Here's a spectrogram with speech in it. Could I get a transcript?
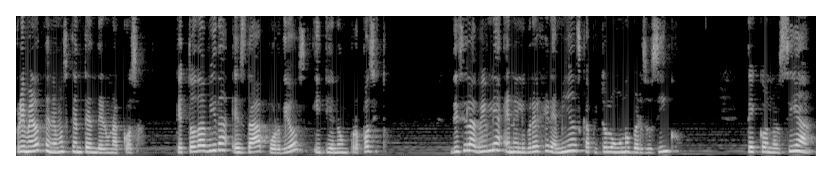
Primero tenemos que entender una cosa, que toda vida es dada por Dios y tiene un propósito. Dice la Biblia en el libro de Jeremías capítulo 1 verso 5. Te conocía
